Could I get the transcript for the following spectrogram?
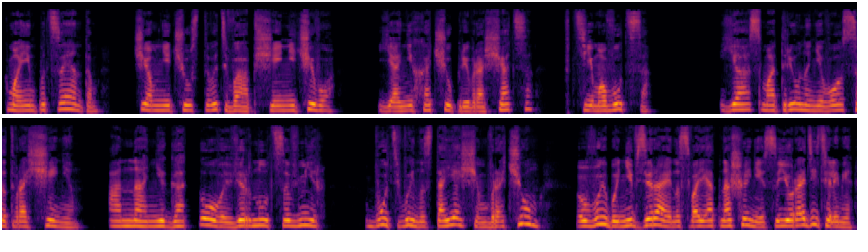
к моим пациентам, чем не чувствовать вообще ничего. Я не хочу превращаться в Тима Вудса. Я смотрю на него с отвращением. Она не готова вернуться в мир. Будь вы настоящим врачом, вы бы, невзирая на свои отношения с ее родителями,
